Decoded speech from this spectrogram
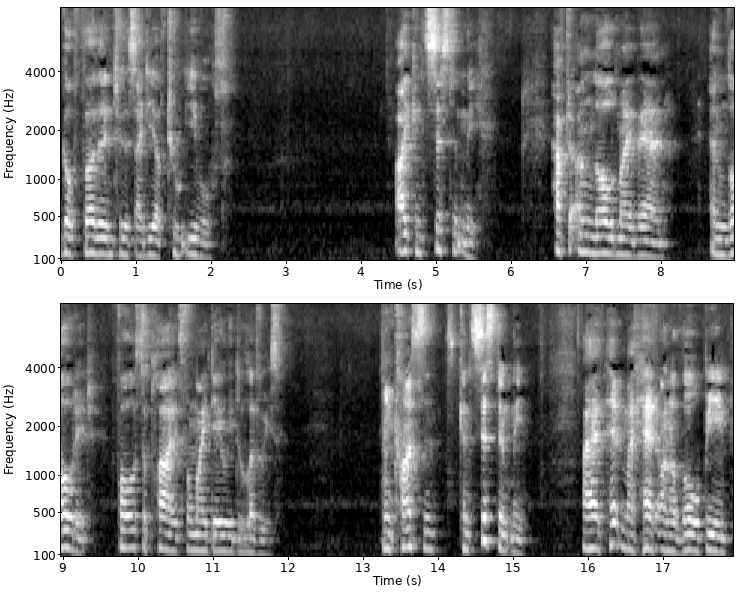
go further into this idea of two evils. I consistently have to unload my van and load it full of supplies for my daily deliveries. And constant, consistently, I have hit my head on a low beam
